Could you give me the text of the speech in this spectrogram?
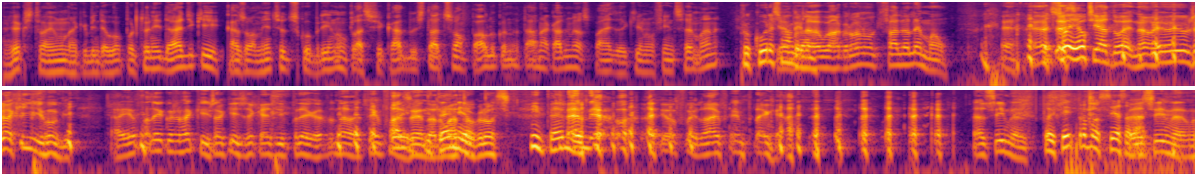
que foi uma que me deu uma oportunidade que, casualmente, eu descobri num classificado do Estado de São Paulo quando eu estava na casa dos meus pais aqui no fim de semana. Procura-se um agrônomo. Um agrônomo que fala alemão. É. Sou eu. Tinha dois, não, eu e o Joaquim Jung. Aí eu falei com o Joaquim, Joaquim, você quer esse emprego? Ele falou, não, eu tenho então, fazenda então no é Mato meu. Grosso. Então é, é meu. Aí eu fui lá e fui empregado. É assim mesmo. Foi feito para você essa É assim mesmo.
